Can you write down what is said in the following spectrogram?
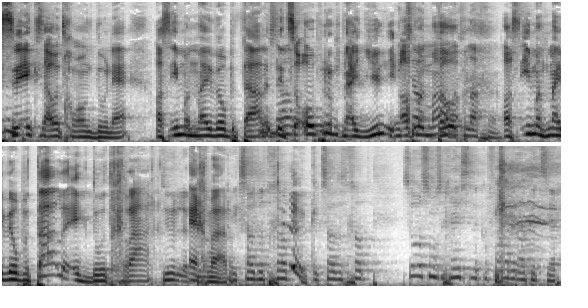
Ik, zou het gewoon doen, hè. Als iemand mij wil betalen, Ik dit is zou- een oproep naar jullie ik zou allemaal. doodlachen. Als iemand mij wil betalen, ik doe het graag. Tuurlijk. Echt man. waar. Ik zou dat geld, Tuurlijk. ik zou dat geld, zoals onze geestelijke vader altijd zegt.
